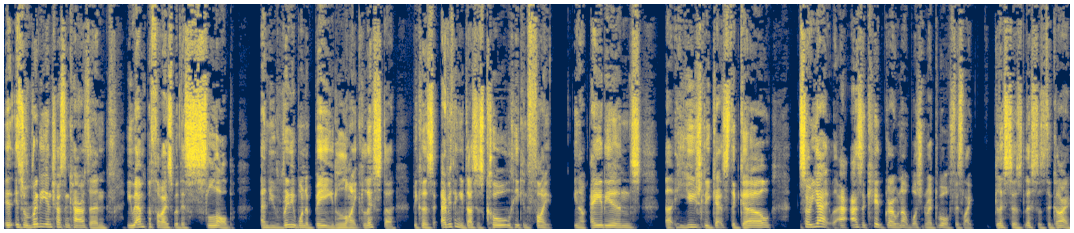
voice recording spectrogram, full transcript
he's a really interesting character, and you empathize with this slob, and you really want to be like Lister because everything he does is cool. He can fight, you know, aliens. Uh, he usually gets the girl. So yeah, as a kid growing up watching Red Dwarf, it's like Lister's Lister's the guy.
